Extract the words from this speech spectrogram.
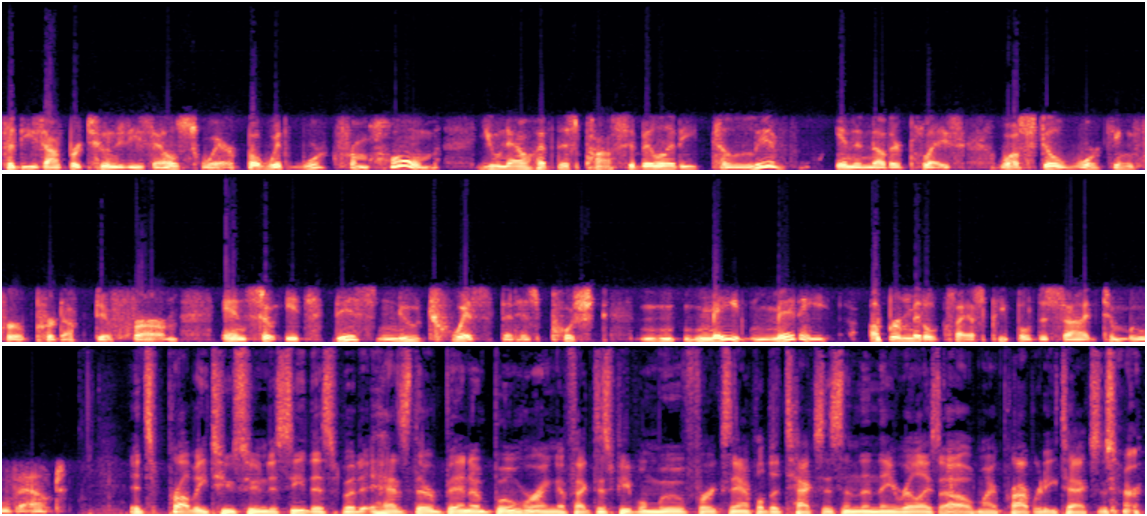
for these opportunities elsewhere. But with work from home, you now have this possibility to live in another place while still working for a productive firm. And so it's this new twist that has pushed, made many upper middle class people decide to move out. It's probably too soon to see this, but has there been a boomerang effect as people move, for example, to Texas and then they realize, oh, my property taxes are,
